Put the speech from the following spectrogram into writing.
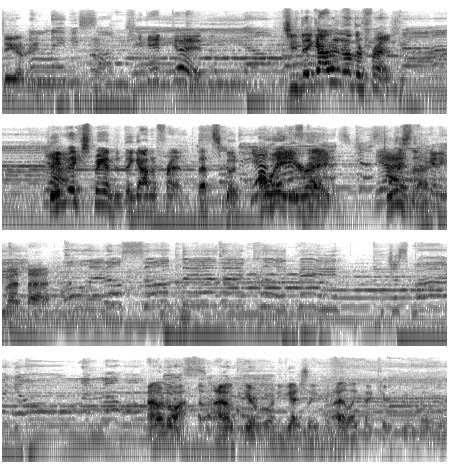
Dig And underneath. maybe Oh. She did good. See, they got another friend. Yeah. They've expanded. They got a friend. That's good. Yeah, Oh, wait, you're good. right. Yeah, Who is I'm that? forgetting about that. A little something that could be just my own, and I don't know. I, I don't care what you guys think, but I like that character development.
